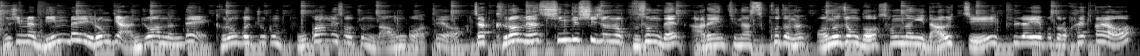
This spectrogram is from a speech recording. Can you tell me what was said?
보시면 민벨 이런 게 안 좋았는데 그런 걸 조금 보강해서 좀 나온 것 같아요. 자 그러면 신규 시즌으로 구성된 아르헨티나 스쿼드는 어느 정도 성능이 나올지 플레이해 보도록 할까요?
